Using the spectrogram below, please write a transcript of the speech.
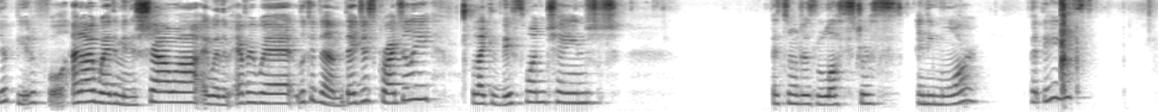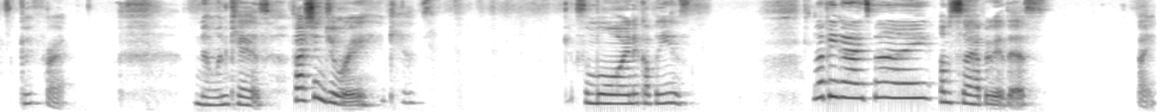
They're beautiful. And I wear them in the shower. I wear them everywhere. Look at them. They just gradually, like this one changed. It's not as lustrous anymore. But these, go for it. No one cares. Fashion jewelry, who cares? Get some more in a couple of years. Love you guys. Bye. I'm so happy with this. Bye.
